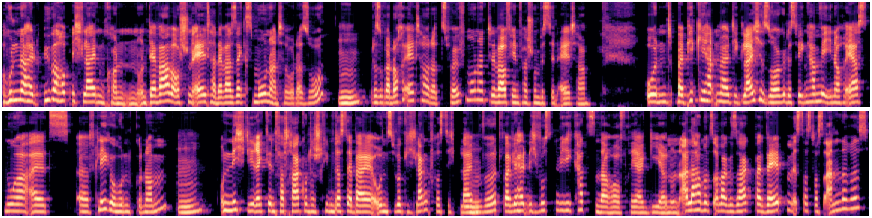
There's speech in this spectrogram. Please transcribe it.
Hunde halt überhaupt nicht leiden konnten. Und der war aber auch schon älter, der war sechs Monate oder so. Mhm. Oder sogar noch älter oder zwölf Monate. Der war auf jeden Fall schon ein bisschen älter. Und bei Piki hatten wir halt die gleiche Sorge, deswegen haben wir ihn auch erst nur als äh, Pflegehund genommen mhm. und nicht direkt den Vertrag unterschrieben, dass der bei uns wirklich langfristig bleiben mhm. wird, weil wir halt nicht wussten, wie die Katzen darauf reagieren. Und alle haben uns aber gesagt, bei Welpen ist das was anderes,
